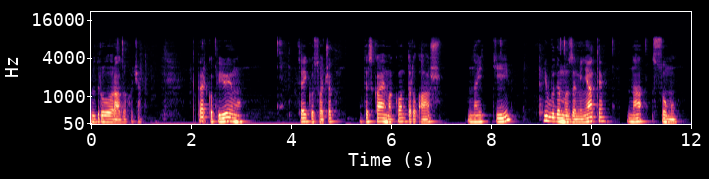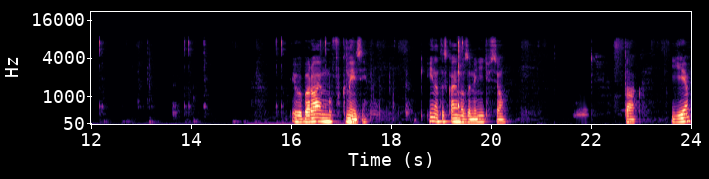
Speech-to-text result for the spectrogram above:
з другого разу хоча б. Тепер копіюємо цей кусочок, натискаємо Ctrl-H, найти і будемо заміняти на суму. І вибираємо в книзі. І натискаємо Замініть все. Так, є.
